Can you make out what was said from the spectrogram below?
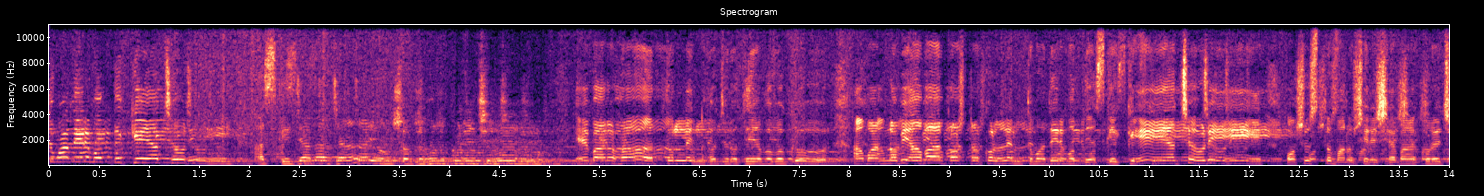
তোমাদের মধ্যে কে আছো রে? আজকে জানা যায় অংশগ্রহণ করেছ। এবার হাত তুললেন হজরতে বকর। আমার নবী আবার প্রশ্ন করলেন, তোমাদের মধ্যে আজকে কে আছো রে? অসুস্থ মানুষের সেবা করেছ?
